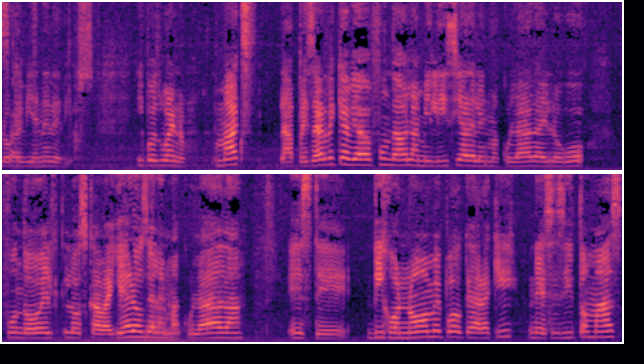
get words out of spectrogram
lo que viene de Dios. Y pues bueno, Max, a pesar de que había fundado la milicia de la Inmaculada y luego fundó el- los Caballeros de la Inmaculada, este, dijo, no me puedo quedar aquí, necesito más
